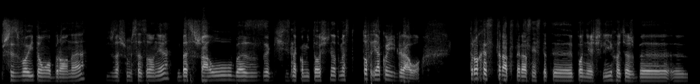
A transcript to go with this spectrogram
przyzwoitą obronę w zeszłym sezonie, bez szału, bez jakichś znakomitości, natomiast to jakoś grało. Trochę strat teraz niestety ponieśli, chociażby y,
